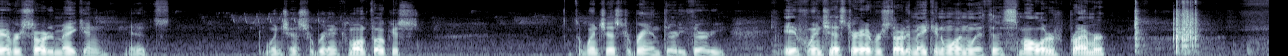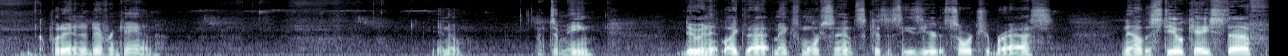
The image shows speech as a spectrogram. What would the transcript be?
ever started making it's Winchester brand. Come on, focus. It's a Winchester brand 3030. If Winchester ever started making one with a smaller primer, put it in a different can. You know, to me, doing it like that makes more sense because it's easier to sort your brass. Now, the steel case stuff,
